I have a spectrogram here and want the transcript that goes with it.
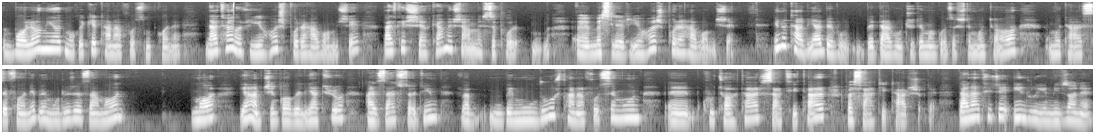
بالا میاد موقعی که تنفس می‌کنه. نه تنها ریهاش پر هوا میشه بلکه شکمش هم مثل, پر... مثل ریهاش پر هوا میشه. اینو طبیعت به در وجود ما گذاشته. منتها متاسفانه به مرور زمان ما یه همچین قابلیت رو از دست دادیم و به مرور تنفسمون کوتاهتر سطحیتر و سطحیتر شده. در نتیجه این روی میزان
